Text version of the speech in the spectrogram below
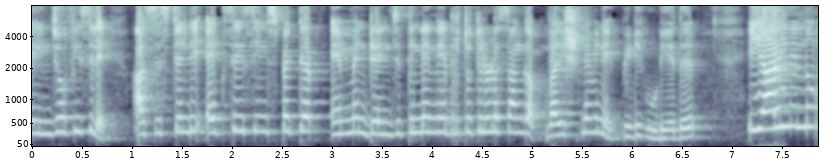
റേഞ്ച് ഓഫീസിലെ assistant excise inspector M N രഞ്ജിത്തിന്റെ നേതൃത്വത്തിലുള്ള സംഘം വൈഷ്ണവിനെ പിടികൂടിയത്. ഇയാളിൽ നിന്നും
